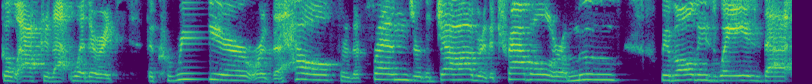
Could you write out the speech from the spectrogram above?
go after that whether it's the career or the health or the friends or the job or the travel or a move. We have all these ways that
